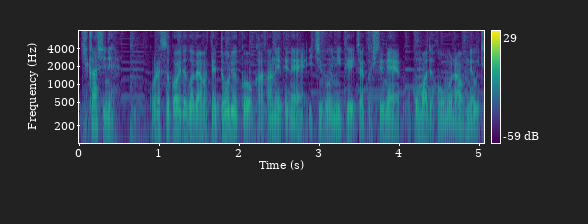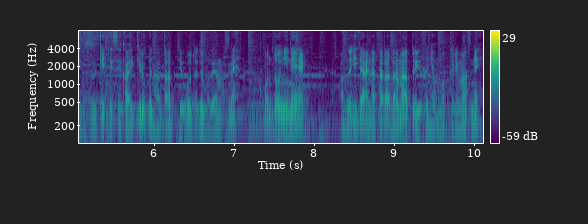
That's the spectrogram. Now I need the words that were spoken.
しかしねこれすごいでございますね。努力を重ねてね一軍に定着してねここまでホームランをね打ち続けて世界記録になったっていうことでございますね。本当にねあの偉大な方だなというふうに思っておりますね。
